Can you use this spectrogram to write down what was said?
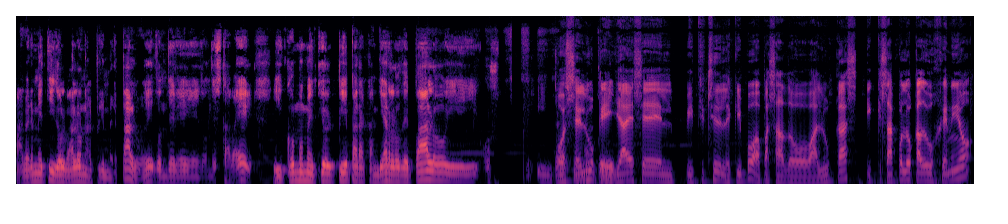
haber metido el balón al primer palo, ¿eh? donde, donde estaba él. Y cómo metió el pie para cambiarlo de palo. y José Lu, que ya es el pichichi del equipo, ha pasado a Lucas y que se ha colocado Eugenio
